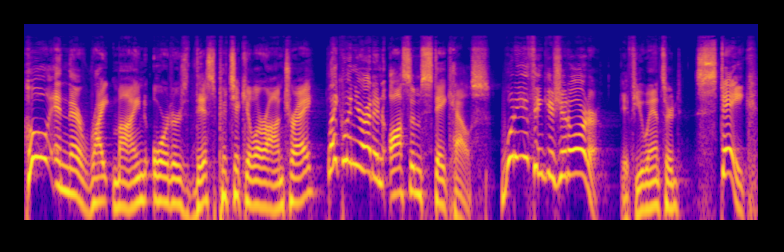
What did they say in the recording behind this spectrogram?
who in their right mind orders this particular entree? Like when you're at an awesome steakhouse, what do you think you should order? If you answered steak,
